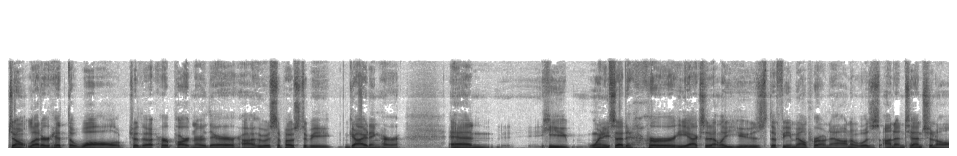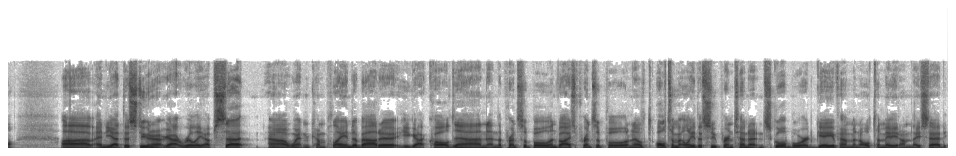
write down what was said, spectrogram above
don't let her hit the wall to the her partner there uh, who was supposed to be guiding her. And he when he said her he accidentally used the female pronoun. It was unintentional. Uh, and yet the student got really upset uh, went and complained about it. He got called in and the principal and vice principal and ultimately the superintendent and school board gave him an ultimatum. They said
